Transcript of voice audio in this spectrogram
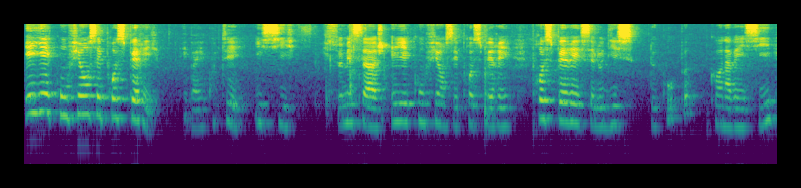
Ayez confiance et prospérez. Eh bien écoutez, ici, ce message, ayez confiance et prospérez. Prospérer, c'est le 10 de coupe qu'on avait ici.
